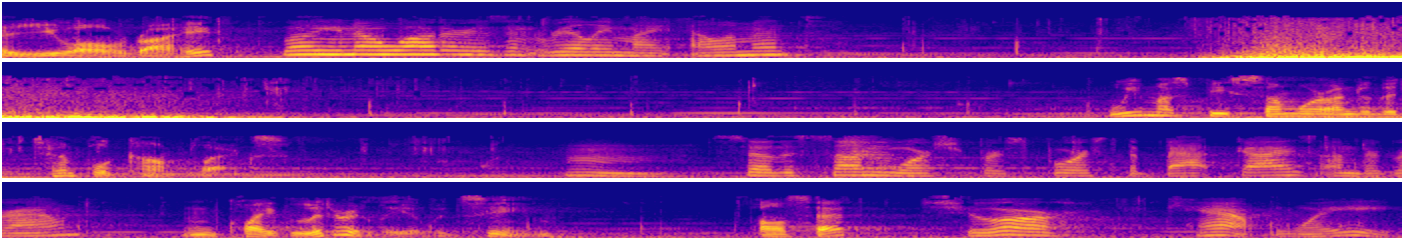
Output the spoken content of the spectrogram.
Are you all right? Well, you know, water isn't really my element. We must be somewhere under the temple complex. Hmm. So the sun worshippers forced the bat guys underground? And quite literally, it would seem. All set? Sure. Can't wait.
